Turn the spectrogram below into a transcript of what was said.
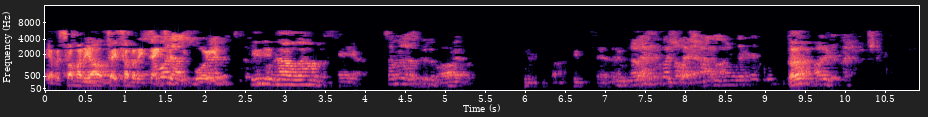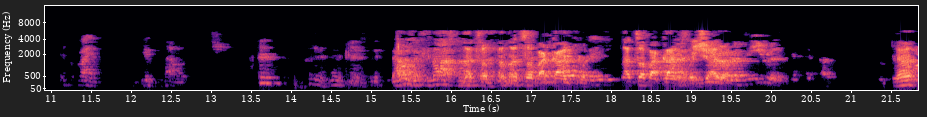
Yeah, but somebody else, say somebody takes it before you. Kid without allowance. Someone else could have. No, that's the question. Huh? Right. That was a class. Not so, not so bakan with, not so bakan with Shiloh. Huh?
